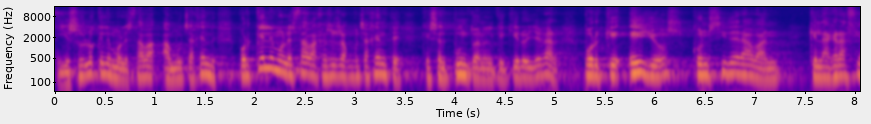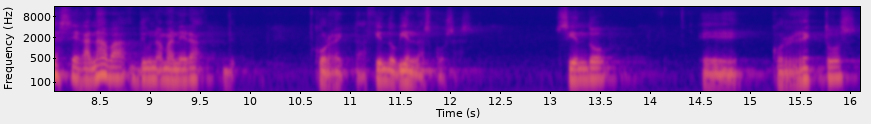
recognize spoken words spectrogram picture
Y eso es lo que le molestaba a mucha gente. ¿Por qué le molestaba a Jesús a mucha gente? Que es el punto en el que quiero llegar. Porque ellos consideraban que la gracia se ganaba de una manera correcta, haciendo bien las cosas, siendo eh, correctos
